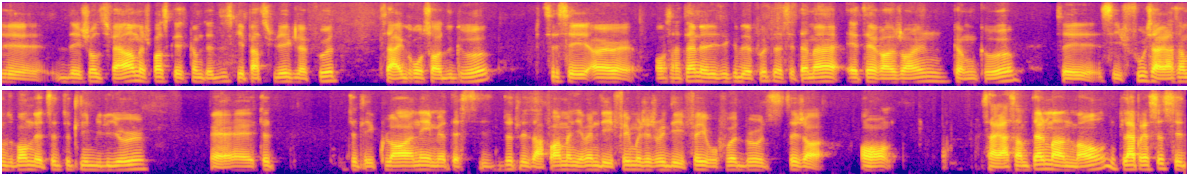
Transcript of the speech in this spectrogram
des choses différentes. Mais je pense que, comme tu as dit, ce qui est particulier avec le foot, c'est la grosseur du groupe. Puis, c'est un, on s'entend, les équipes de foot, c'est tellement hétérogène comme groupe. C'est fou, ça rassemble du monde de tous les milieux, euh, toutes les couleurs, toutes les affaires. Il y a même des filles. Moi, j'ai joué avec des filles au foot, bro. Tu sais, genre, on, ça rassemble tellement de monde. Puis après ça, c'est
